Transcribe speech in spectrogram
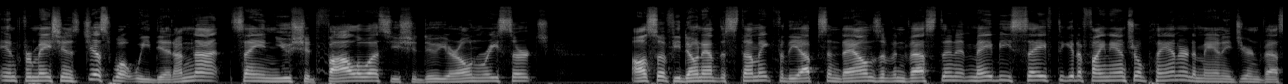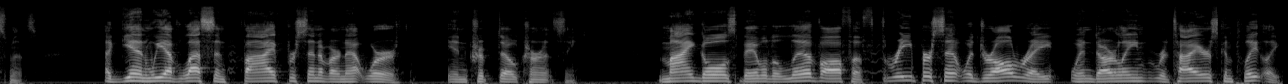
information is just what we did. I'm not saying you should follow us, you should do your own research. Also, if you don't have the stomach for the ups and downs of investing, it may be safe to get a financial planner to manage your investments. Again, we have less than 5% of our net worth in cryptocurrency. My goal is to be able to live off of 3% withdrawal rate when Darlene retires completely.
